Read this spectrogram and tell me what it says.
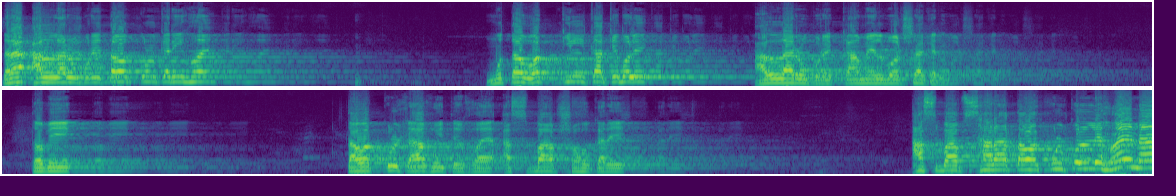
তারা আল্লাহর উপরে তাওয়াক্কুলকারী হয়। মুতাওয়াক্কিল কাকে বলে? আল্লাহর উপরে কামেল বর্ষাকারী। তবে তাওয়াক্কুলটা হইতে হয় আসবাব সহকারে। আসবাব ছাড়া তাওয়াক্কুল করলে হয় না।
